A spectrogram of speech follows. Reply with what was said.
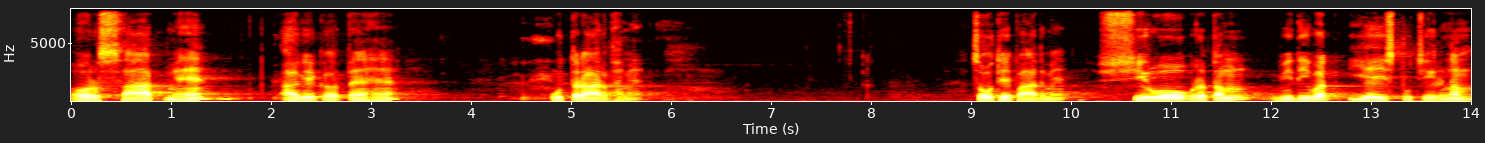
और साथ में आगे कहते हैं उत्तरार्ध में। चौथे पाद में, शिरोव्रतम विधिवत ये स्तुचीर्णम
